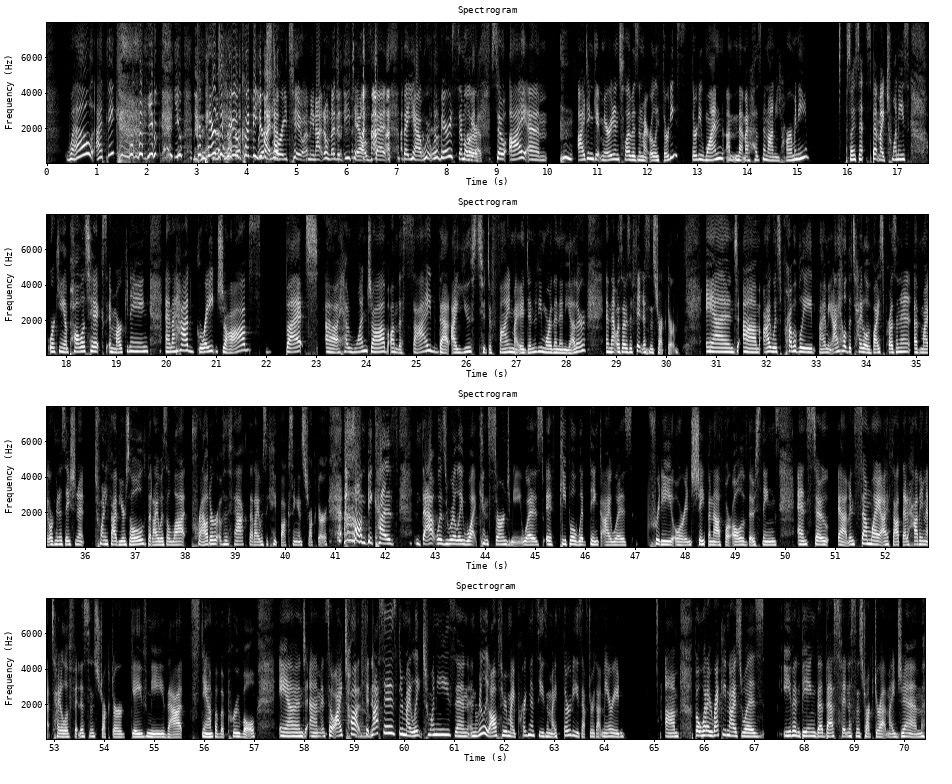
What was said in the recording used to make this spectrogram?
well, I think you you compared to who could be your story have- too. I mean, I don't know the details, but but yeah, we're, we're very oh, similar. Oh, yes. So I am I didn't get married until I was in my early 30s, 31. I met my husband on eHarmony. So I spent my 20s working in politics and marketing, and I had great jobs, but uh, I had one job on the side that I used to define my identity more than any other. And that was I was a fitness instructor. And um, I was probably, I mean, I held the title of vice president of my organization at 25 years old, but I was a lot prouder of the fact that I was a kickboxing instructor um, because that was really what concerned me was if people would think I was pretty or in shape enough or all of those things. And so, um, in some way, I thought that having that title of fitness instructor gave me that stamp of approval. And um, and so I taught yeah. fitness classes through my late 20s and, and really all through my pregnancies and my 30s after I got married. Um, but what I recognized was even being the best fitness instructor at my gym,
